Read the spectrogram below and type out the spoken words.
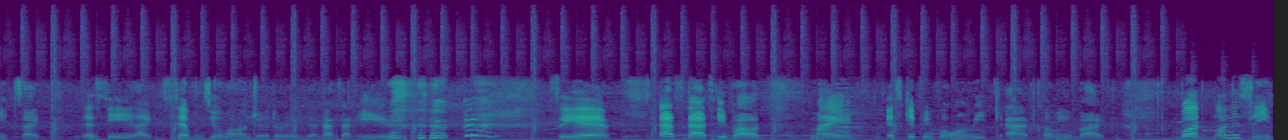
it's like let's say like 70 over 100 already, and that's an A. so yeah, that's that about my escaping for one week and coming back. But honestly,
